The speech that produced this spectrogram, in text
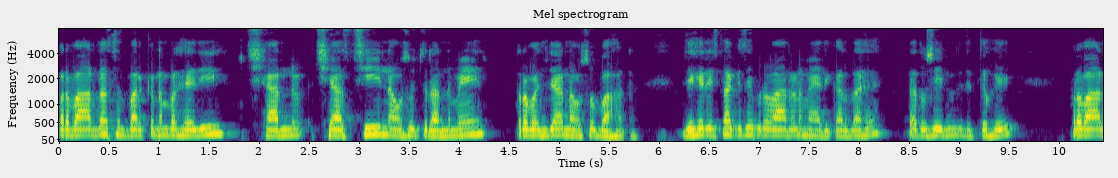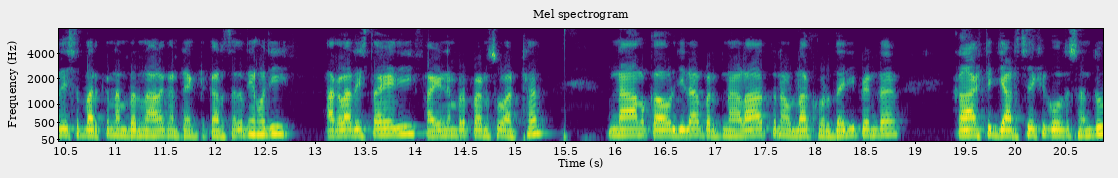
ਪਰਿਵਾਰ ਦਾ ਸੰਪਰਕ ਨੰਬਰ ਹੈ ਜੀ 86994 53962 ਜੇ ਰਿਸ਼ਤਾ ਕਿਸੇ ਪਰਿਵਾਰ ਨਾਲ ਮੈਚ ਕਰਦਾ ਹੈ, ਤਾਂ ਤੁਸੀਂ ਇਹਨਾਂ ਦੇ ਦਿੱਤੇ ਹੋਏ ਪਰਿਵਾਰ ਦੇ ਸੰਪਰਕ ਨੰਬਰ ਨਾਲ ਕੰਟੈਕਟ ਕਰ ਸਕਦੇ ਹੋ ਜੀ। ਅਗਲਾ ਰਿਸ਼ਤਾ ਹੈ ਜੀ ਫਾਈਲ ਨੰਬਰ 508 ਨਾਮ ਕੌਰ ਜ਼ਿਲ੍ਹਾ ਬਰਨਾਲਾ, ਧਨੌਲਾ ਖੁਰਦਾ ਜੀ ਪਿੰਡ। ਕਾਸਟ ਜੱਟ ਸਿੱਖ ਗੋਲਦ ਸੰਧੂ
